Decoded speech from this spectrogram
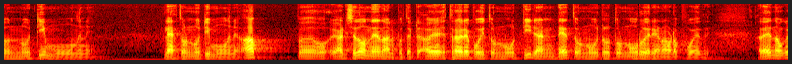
തൊണ്ണൂറ്റി മൂന്നിന് അല്ലേ? തൊണ്ണൂറ്റി മൂന്നിന് ആ പ- അടിച്ചത് ഒന്നേ നാൽപ്പത്തെട്ട് എത്ര വരെ പോയി? തൊണ്ണൂറ്റി രണ്ട് തൊണ്ണൂറ് തൊണ്ണൂറ് വരെയാണ് അവിടെ പോയത്. അതായത് നമുക്ക്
